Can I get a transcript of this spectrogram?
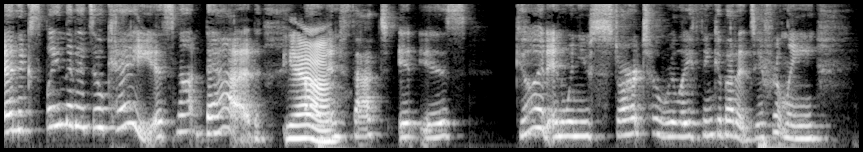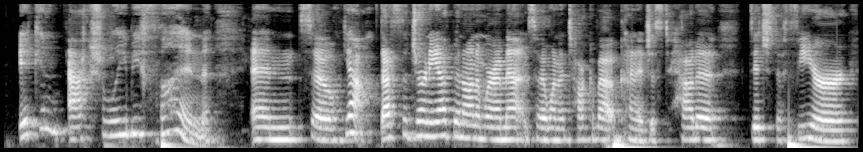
and explain that it's okay. It's not bad. Yeah. Um, in fact, it is good. And when you start to really think about it differently, it can actually be fun. And so, yeah, that's the journey I've been on and where I'm at. And so I want to talk about kind of just how to ditch the fear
